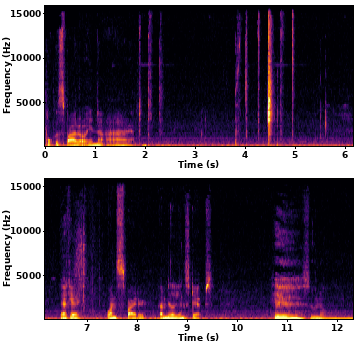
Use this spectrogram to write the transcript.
Poke a spider in the eye. Okay, one spider, a million steps. Yeah, so long.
